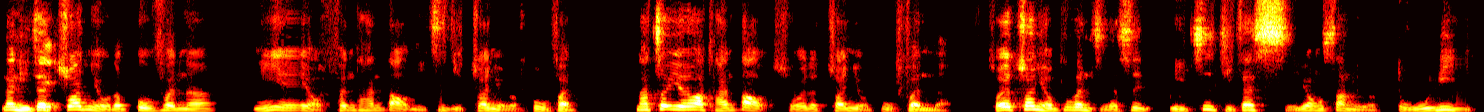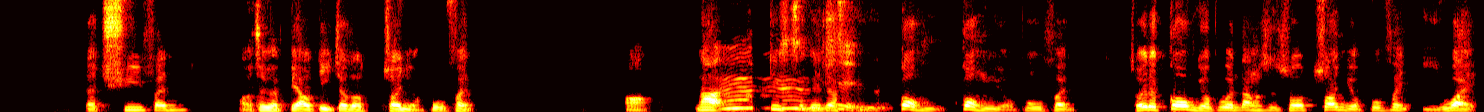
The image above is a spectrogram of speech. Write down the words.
那你在专有的部分呢？你也有分摊到你自己专有的部分。那这又要谈到所谓的专有部分了。所谓专有部分，指的是你自己在使用上有独立的区分哦。这个标的叫做专有部分。哦，那第四个叫共共有部分。所谓的共有部分，当然是说专有部分以外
